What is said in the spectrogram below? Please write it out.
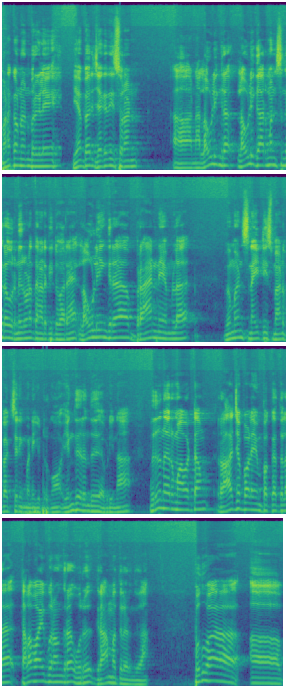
வணக்கம் நண்பர்களே. என் பேர் ஜெகதீஸ்வரன். நான் லவ்லிங்கிற லவ்லி கார்மெண்ட்ஸுங்கிற ஒரு நிறுவனத்தை நடத்திட்டு வரேன். லவ்லிங்கிற பிராண்ட் நேமில் விமன்ஸ் நைட்டிஸ் மேனுஃபேக்சரிங் பண்ணிக்கிட்டு இருக்கோம். எங்கே இருந்து அப்படின்னா விருதுநகர் மாவட்டம் ராஜபாளையம் பக்கத்தில் தலவாய்புரங்கிற ஒரு கிராமத்தில் இருந்து தான் பொதுவாக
